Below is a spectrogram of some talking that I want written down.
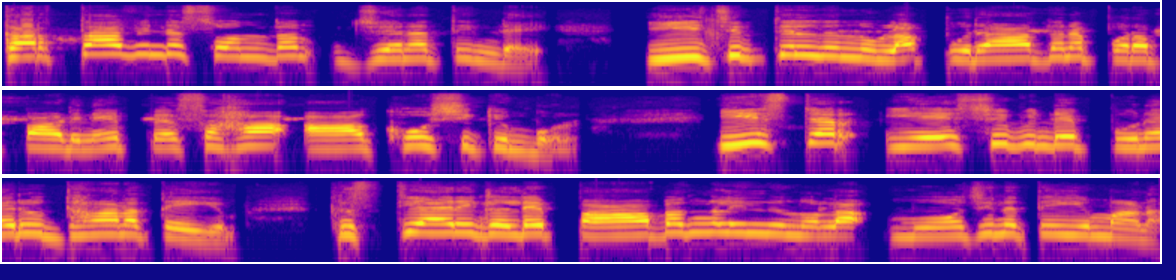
കർത്താവിന്റെ സ്വന്തം ജനത്തിന്റെ ഈജിപ്തിൽ നിന്നുള്ള പുരാതന പുറപ്പാടിനെ പെസഹ ആഘോഷിക്കുമ്പോൾ ഈസ്റ്റർ യേശുവിന്റെ പുനരുദ്ധാനത്തെയും ക്രിസ്ത്യാനികളുടെ പാപങ്ങളിൽ നിന്നുള്ള മോചനത്തെയുമാണ്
